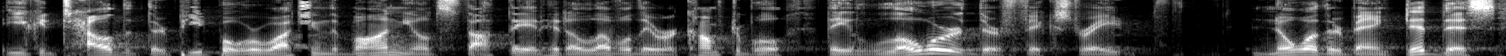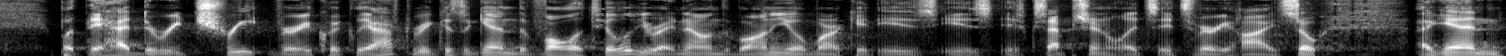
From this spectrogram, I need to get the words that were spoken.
You could tell that their people were watching the bond yields, thought they had hit a level they were comfortable. They lowered their fixed rate no other bank did this, but they had to retreat very quickly after because again, the volatility right now in the bond yield market is is exceptional. It's it's very high. So again,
